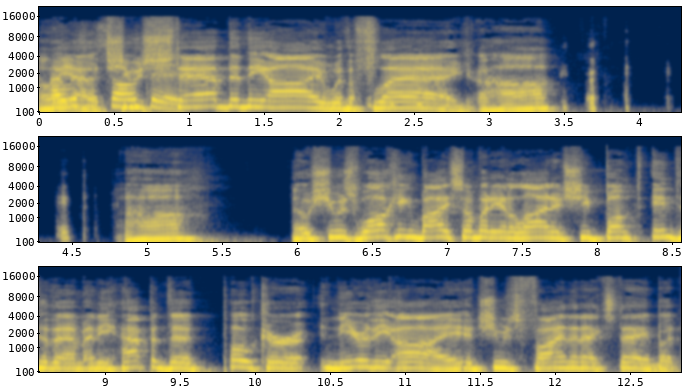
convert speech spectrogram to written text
Oh I yeah, was she was stabbed in the eye with a flag. Uh huh. Uh huh. No, she was walking by somebody in a line and she bumped into them, and he happened to poke her near the eye, and she was fine the next day, but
